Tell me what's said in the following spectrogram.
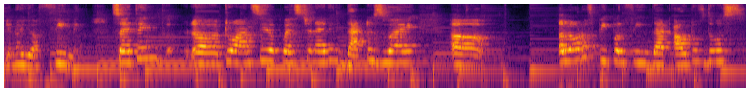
you know you're feeling. So I think uh, to answer your question, I think that is why uh, a lot of people feel that out of those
